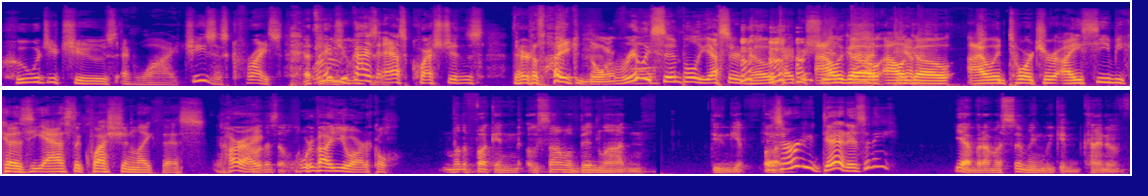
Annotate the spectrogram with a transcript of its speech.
who would you choose and why? Jesus Christ! That's Why did a- you guys ask questions that are like Normal. really simple, yes or no type of shit? I'll go. God I'll damn it. go. I would torture Icy because he asked a question like this. All right. Oh, that's a- what about you, article? motherfucking Osama bin Laden didn't get fucked. He's already dead, isn't he? yeah, but I'm assuming we could kind of.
